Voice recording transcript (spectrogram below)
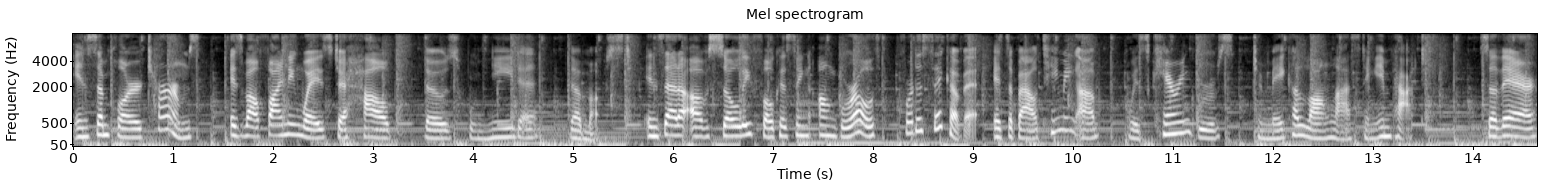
In simpler terms, it's about finding ways to help those who need it the most. Instead of solely focusing on growth for the sake of it, it's about teaming up with caring groups to make a long lasting impact. So, there,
